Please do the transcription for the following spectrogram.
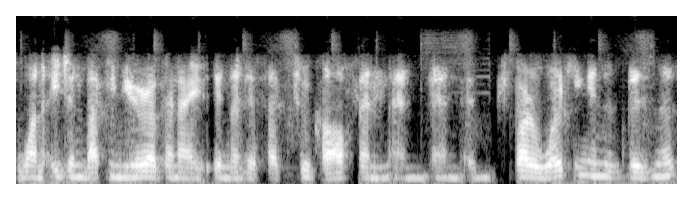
one agent back in Europe, and I and I just like took off and and, and, and started working in this business.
